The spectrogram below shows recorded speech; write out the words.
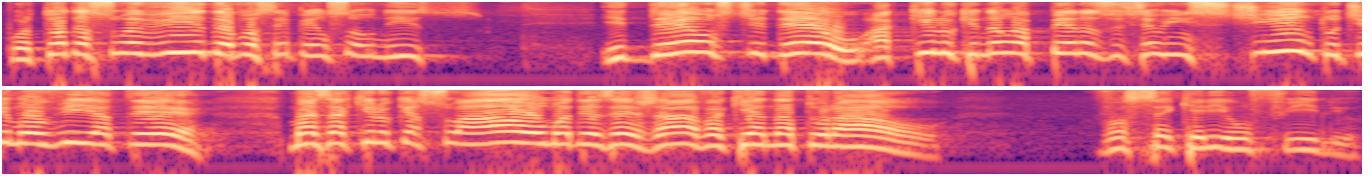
Por toda a sua vida você pensou nisso. E Deus te deu aquilo que não apenas o seu instinto te movia a ter, mas aquilo que a sua alma desejava, que é natural. Você queria um filho.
